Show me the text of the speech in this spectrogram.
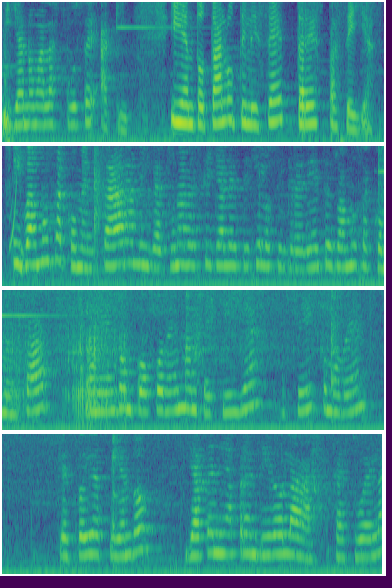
Y ya nomás las puse aquí. Y en total utilicé tres pasillas. Y vamos a comenzar, amigas. Una vez que ya les dije los ingredientes, vamos a comenzar poniendo un poco de mantequilla. Así como ven que estoy haciendo. Ya tenía prendido la cazuela.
